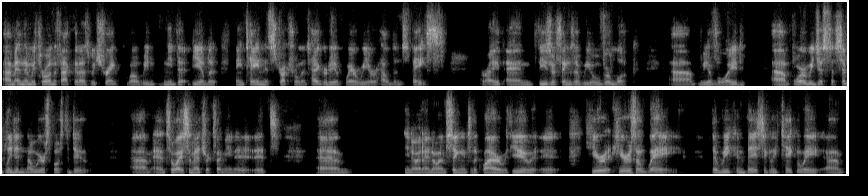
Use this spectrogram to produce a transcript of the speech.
Um, and then we throw in the fact that as we shrink, well, we need to be able to maintain the structural integrity of where we are held in space, right? And these are things that we overlook, um, we avoid, um, or we just simply didn't know we were supposed to do. Um, and so isometrics, I mean, it, it's um, you know, and I know I'm singing to the choir with you. It, it, here, here's a way that we can basically take away um,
